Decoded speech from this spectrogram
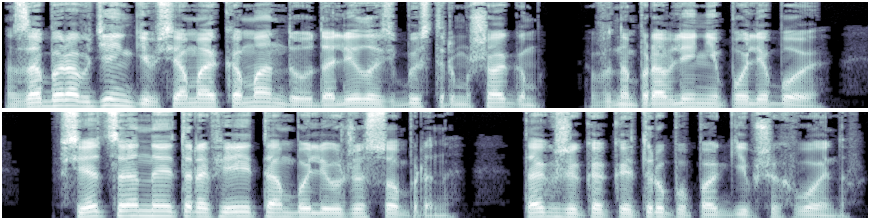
Забрав деньги, вся моя команда удалилась быстрым шагом в направлении поля боя. Все ценные трофеи там были уже собраны, так же, как и трупы погибших воинов.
